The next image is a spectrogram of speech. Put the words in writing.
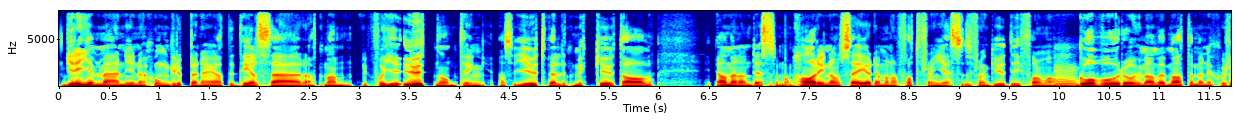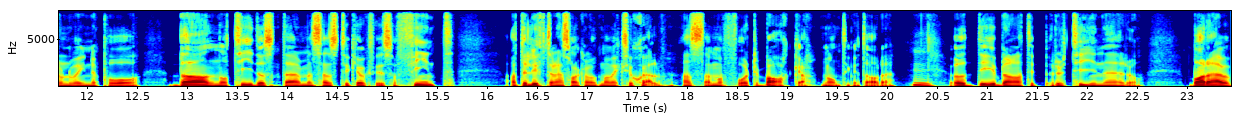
grejen med Ny Nation-gruppen är att det dels är att man får ge ut någonting, alltså ge ut väldigt mycket utav jag menar det som man har inom sig och det man har fått från Jesus och från Gud i form av Mm. gåvor och hur man bemöter människor som du var inne på, bön och tid och sånt där. Men sen så tycker jag också det är så fint att du lyfter den här saken att man växer själv. Alltså man får tillbaka någonting utav det. Mm. Och det är bland annat typ rutiner och bara det här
